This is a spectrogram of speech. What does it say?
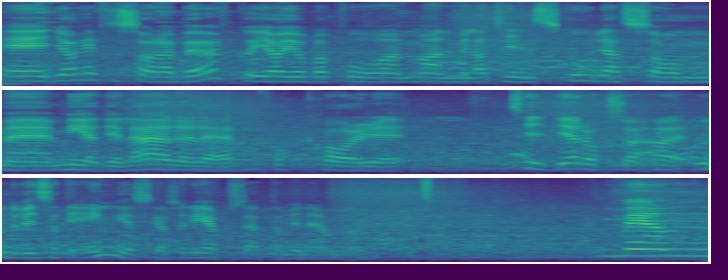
Eh, jag heter Sara Bök och jag jobbar på Malmö latinskola som eh, medielärare och har eh, tidigare också undervisat i engelska så det är också ett av mina ämnen. Men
